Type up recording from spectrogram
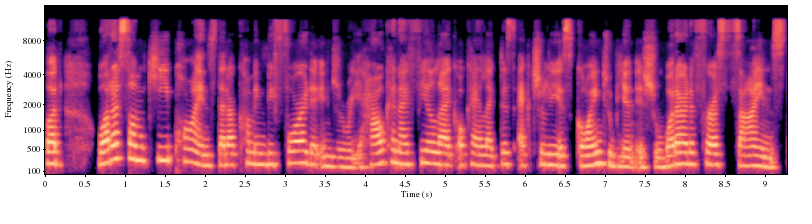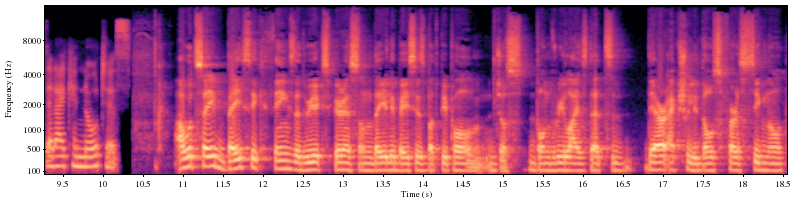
but what are some key points that are coming before the injury? How can I feel like, okay, like this actually is going to be an issue? What are the first signs that I can notice? I would say basic things that we experience on daily basis, but people just don't realize that they are actually those first signal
